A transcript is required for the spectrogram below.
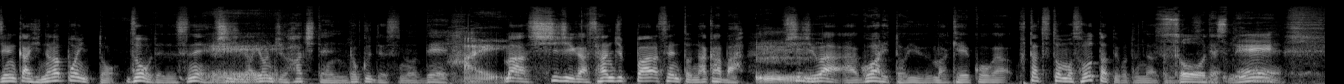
前回比7ポイント増でですね、不支持が48.6ですので、はい、まあ、支持が30%半ば、うん。不支持は5割という、まあ、傾向が2つとも揃ったということになると思います、ね、そうですね。えー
